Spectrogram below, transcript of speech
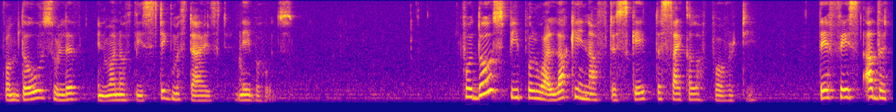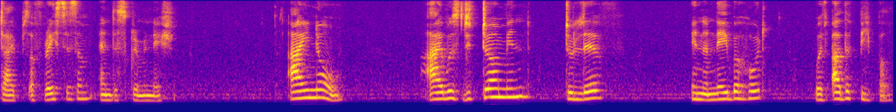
from those who live in one of these stigmatized neighborhoods. For those people who are lucky enough to escape the cycle of poverty, they face other types of racism and discrimination. I know I was determined to live in a neighborhood with other people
